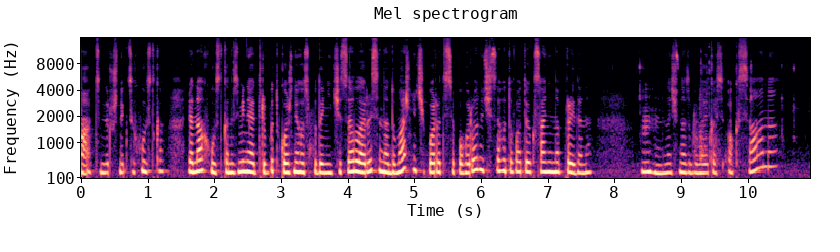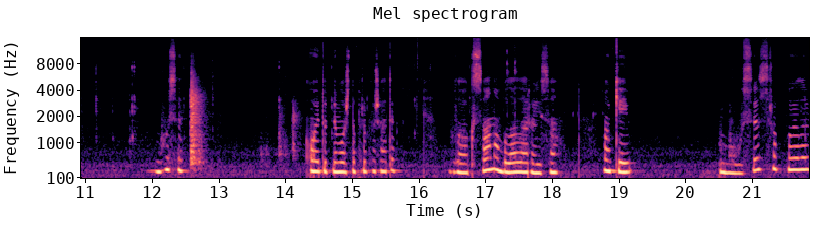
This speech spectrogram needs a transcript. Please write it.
А, це не рушник, це хустка. Ляна хустка, незмінний атрибут кожної господині. Чи це Лариси на домашнє, чи поратися по городу, чи це готувати Оксані на придане. Угу, значить, в нас була якась Оксана. Буси. Ой, тут не можна приближати. Була Оксана, була Лариса. Окей. Буси зробили.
